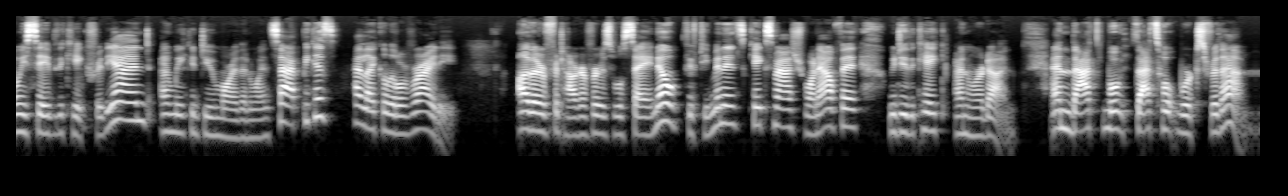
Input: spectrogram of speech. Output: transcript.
and we save the cake for the end and we could do more than one set because I like a little variety. Other photographers will say, no, 15 minutes, cake smash, one outfit, we do the cake and we're done. And that's what, that's what works for them.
